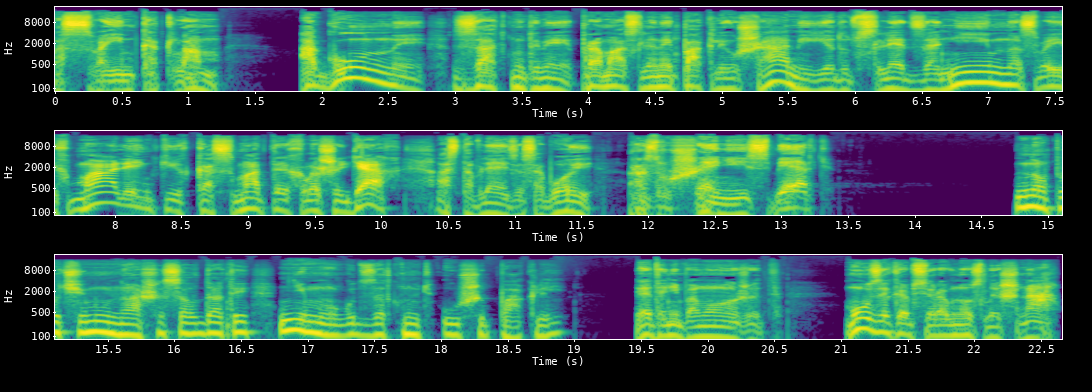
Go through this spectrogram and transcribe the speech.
по своим котлам. А гунны с заткнутыми промасленной паклей ушами едут вслед за ним на своих маленьких косматых лошадях, оставляя за собой разрушение и смерть. Но почему наши солдаты не могут заткнуть уши паклей? Это не поможет. Музыка все равно слышна.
